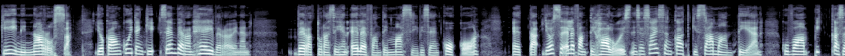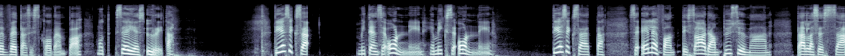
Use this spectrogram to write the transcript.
kiinni narussa, joka on kuitenkin sen verran heiveröinen verrattuna siihen elefantin massiiviseen kokoon, että jos se elefantti haluaisi, niin se saisi sen katki saman tien, kun vaan pikkasen vetäisi kovempaa, mutta se ei edes yritä. Tiesitkö sä, miten se on niin ja miksi se on niin? Tiesitkö että se elefantti saadaan pysymään tällaisessa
